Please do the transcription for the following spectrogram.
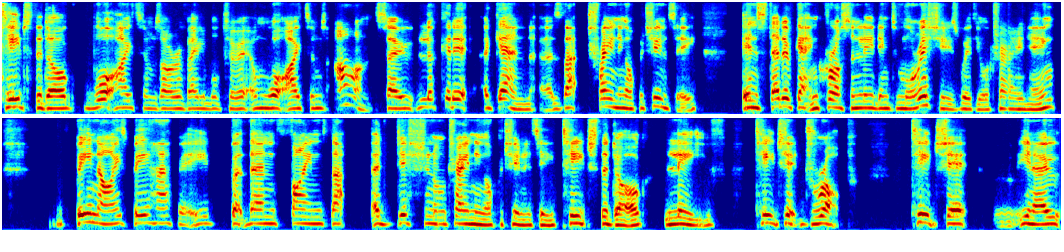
teach the dog what items are available to it and what items aren't. So look at it again as that training opportunity. Instead of getting cross and leading to more issues with your training, be nice, be happy, but then find that additional training opportunity. Teach the dog, leave, teach it drop, teach it, you know,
